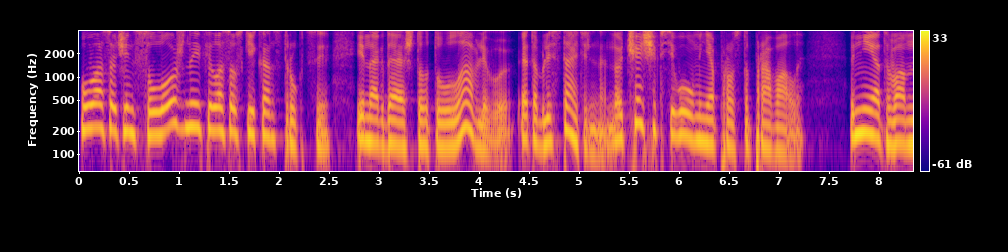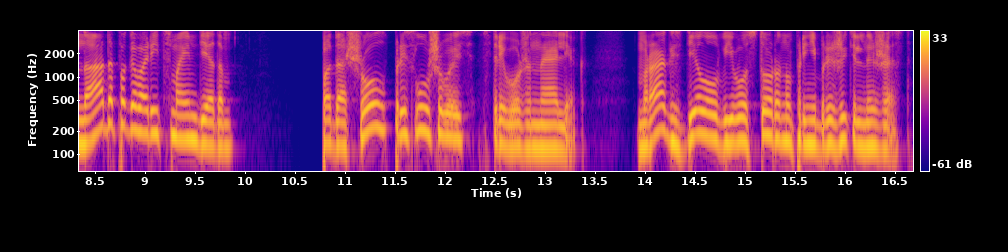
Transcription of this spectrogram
"У вас очень сложные философские конструкции. Иногда я что-то улавливаю, это блистательно, но чаще всего у меня просто провалы. Нет, вам надо поговорить с моим дедом". Подошел, прислушиваясь, встревоженный Олег. Мрак сделал в его сторону пренебрежительный жест.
